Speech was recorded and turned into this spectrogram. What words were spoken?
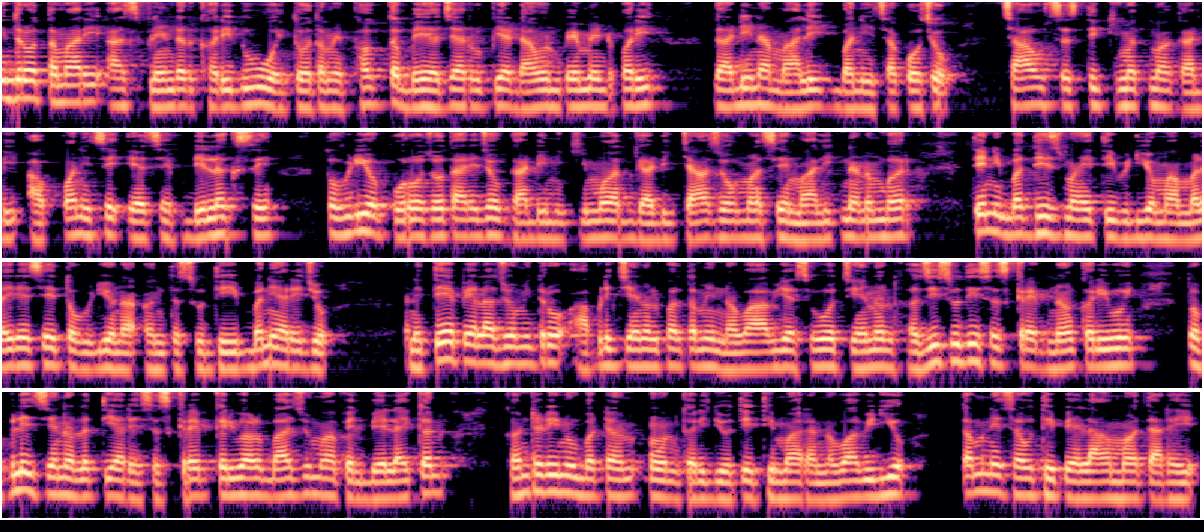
મિત્રો, તમારે આ સ્પ્લેન્ડર ખરીદવું હોય તો તમે ફક્ત બે હજાર રૂપિયા ડાઉન પેમેન્ટ ભરી ગાડીના માલિક બની શકો છો. સાવ સસ્તી કિંમતમાં ગાડી આપવાની છે, એસએફ ડિલક્સ છે. તો વીડિયો પૂરો જોતા રહેજો, ગાડીની કિંમત, ગાડી ક્યાં જોવા મળશે, માલિકના નંબર, તેની બધી જ માહિતી વિડીયોમાં મળી રહેશે. તો વિડીયોના અંત સુધી બન્યા રહેજો. અને તે પહેલાં જો મિત્રો આપણી ચેનલ પર તમે નવા આવ્યા છો ચેનલ હજી સુધી સબસ્ક્રાઈબ ન કરી હોય તો પ્લીઝ ચેનલ અત્યારે સબસ્ક્રાઈબ કરી વાળો બાજુમાં આપેલ બે લાઇકન ઘંટડીનું બટન ઓન કરી દો તેથી મારા નવા વીડિયો તમને સૌથી પહેલાં મળતા રહે.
